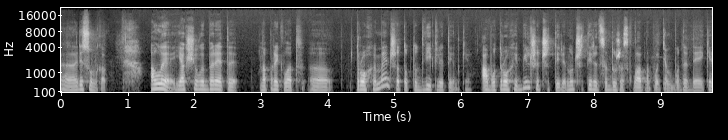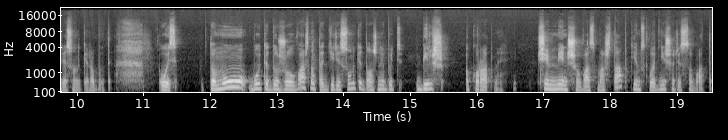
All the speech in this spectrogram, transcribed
е, рисунків. Але якщо ви берете, наприклад, е, трохи менше, тобто дві клітинки, або трохи більше 4, ну 4 це дуже складно, потім буде деякі рисунки робити. Ось. Тому будьте дуже уважні, тоді рисунки повинні бути більш акуратні. Чим менше у вас масштаб, тим складніше рисувати.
